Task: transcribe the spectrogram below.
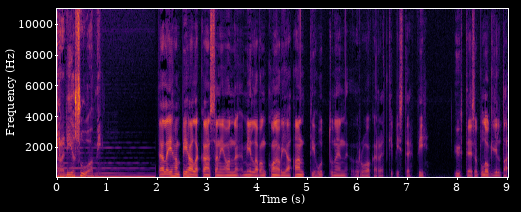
Radio Suomi. Täällä ihan pihalla kanssani on Millavon Konovi ja Antti Huttunen ruokaretki.fi yhteisöblogilta.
